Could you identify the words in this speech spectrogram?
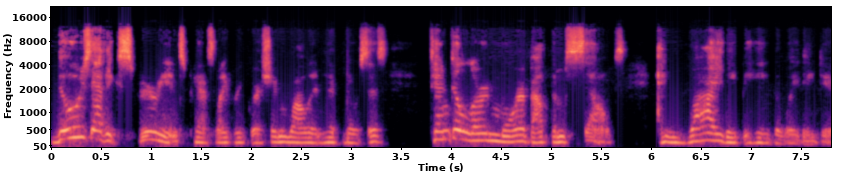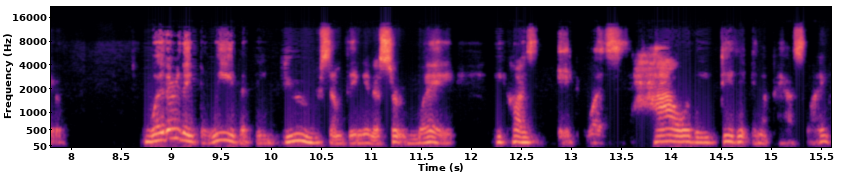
Those that experience past life regression while in hypnosis tend to learn more about themselves and why they behave the way they do. Whether they believe that they do something in a certain way because it was how they did it in a past life,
